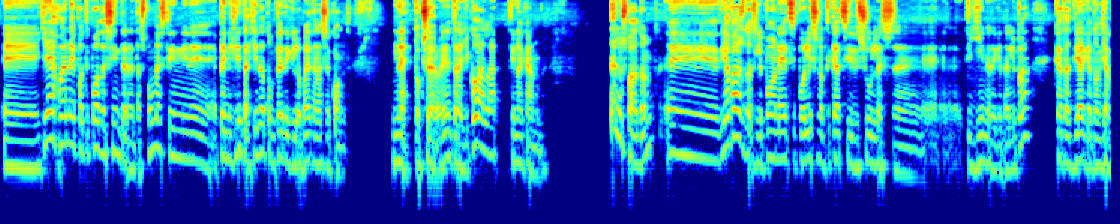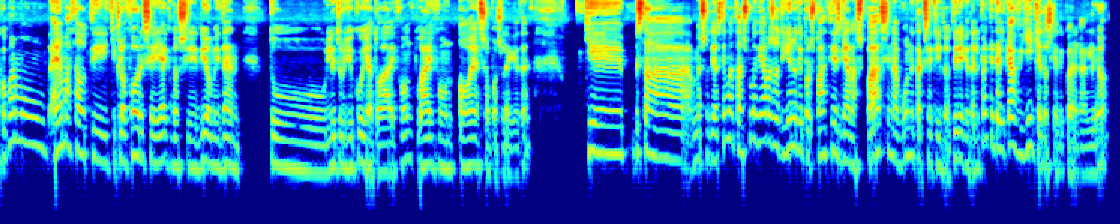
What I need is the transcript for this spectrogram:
Ε, και έχω ένα υποτυπώδες ίντερνετ, ας πούμε, στην ε, πενιχρή ταχύτητα των 5 KB ένα second. Ναι, το ξέρω, είναι τραγικό, αλλά τι να κάνουμε. Τέλος πάντων, ε, διαβάζοντας λοιπόν έτσι πολύ συνοπτικά τις ειδισούλε, ε, τι γίνεται κτλ., κατά τη διάρκεια των διακόπων μου, έμαθα ότι κυκλοφόρησε η έκδοση 2.0 του λειτουργικού για το iPhone, του iPhone OS όπως λέγεται. Και στα μεσοδιαστήματα, ας πούμε, διάβαζα ότι γίνονται οι προσπάθειες για να σπάσει, να βγουν τα ξεκλειδωτήρια κτλ. Και, και τελικά βγήκε το σχετικό εργαλείο,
